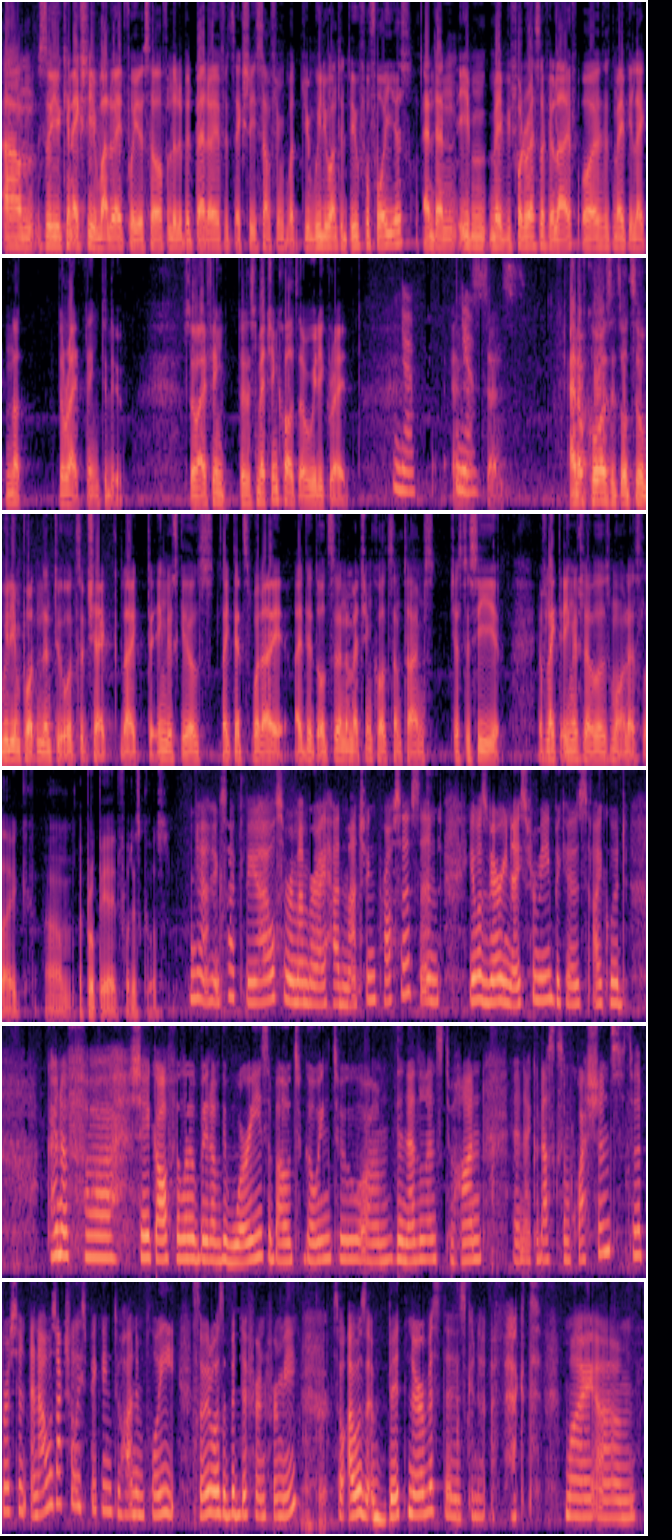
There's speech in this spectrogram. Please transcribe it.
um, so you can actually evaluate for yourself a little bit better if it's actually something what you really want to do for four years and then even maybe for the rest of your life or is it maybe like not the right thing to do? So I think those matching calls are really great. Yeah. In yeah. this sense. And of course it's also really important then to also check like the english skills. Like that's what i i did also in the matching call sometimes just to see if like the english level is more or less like um, appropriate for this course yeah exactly i also remember i had matching process and it was very nice for me because i could kind of uh, shake off a little bit of the worries about going to um, the Netherlands to Han, and I could ask some questions to the person. And I was actually speaking to Han employee, so it was a bit different for me. Okay. So I was a bit nervous that it's gonna affect my um,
